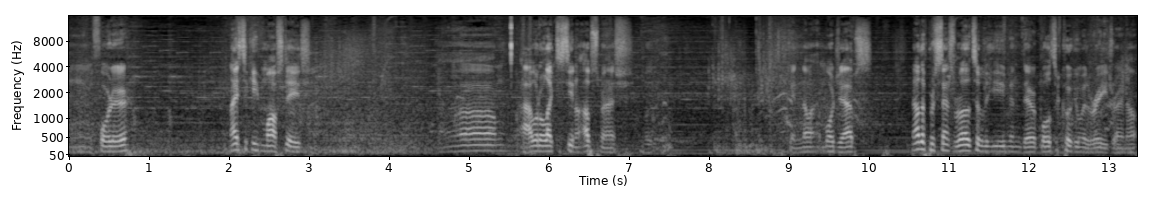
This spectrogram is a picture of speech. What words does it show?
mm, forward air. Nice to keep him off stage. Um, I would have liked to see an up smash. Okay, no more jabs. Now the percent's relatively even. They're both cooking with rage right now.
